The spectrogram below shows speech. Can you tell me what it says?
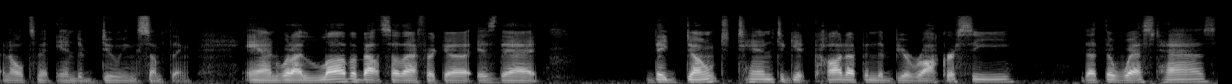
an ultimate end of doing something. And what I love about South Africa is that they don't tend to get caught up in the bureaucracy that the West has.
